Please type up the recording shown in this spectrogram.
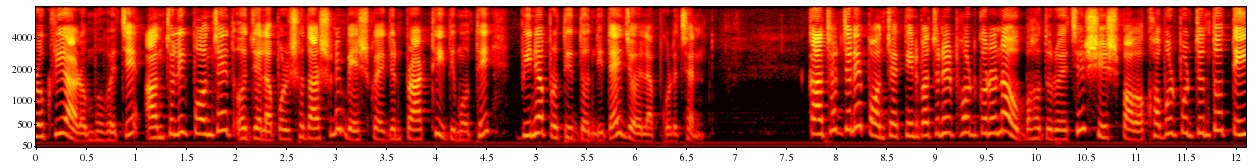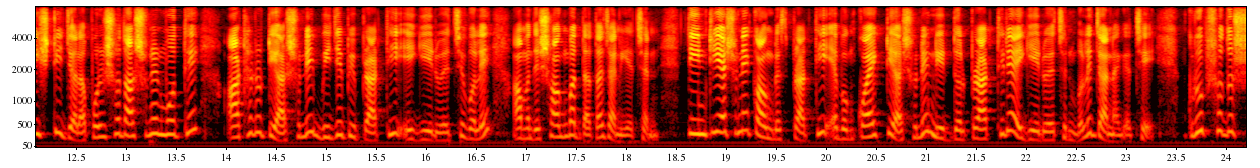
প্রক্রিয়া আরম্ভ হয়েছে। আঞ্চলিক পঞ্চায়েত ও জেলা পরিষদ আসনে বেশ কয়েকজন প্রার্থী ইতিমধ্যে বিনা প্রতিদ্বন্দ্বিতায় জয়লাভ করেছেন। কাছাড় জেলায় পঞ্চায়েত নির্বাচনের ভোট গণনা অব্যাহত রয়েছে। শেষ পাওয়া খবর পর্যন্ত তেইশটি জেলা পরিষদ আসনের মধ্যে আঠারোটি আসনে বিজেপি প্রার্থী এগিয়ে রয়েছে বলে আমাদের সংবাদদাতা জানিয়েছেন। তিনটি আসনে কংগ্রেস প্রার্থী এবং কয়েকটি আসনে নির্দল প্রার্থীরা এগিয়ে রয়েছেন বলে জানা গেছে। গ্রুপ সদস্য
